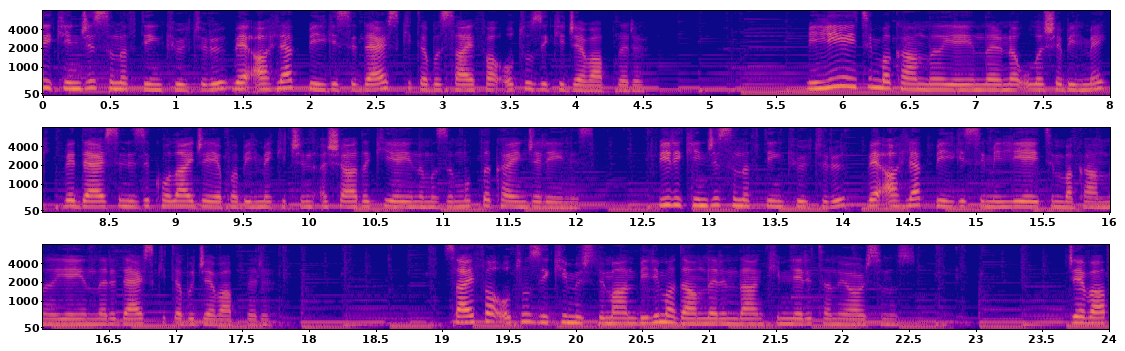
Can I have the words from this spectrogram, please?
2. Sınıf Din Kültürü ve Ahlak Bilgisi Ders Kitabı Sayfa 32 Cevapları Milli Eğitim Bakanlığı yayınlarına ulaşabilmek ve dersinizi kolayca yapabilmek için aşağıdaki yayınımızı mutlaka inceleyiniz. 1. 2. Sınıf Din Kültürü ve Ahlak Bilgisi Milli Eğitim Bakanlığı yayınları ders kitabı cevapları. Sayfa 32 Müslüman bilim adamlarından kimleri tanıyorsunuz? Cevap,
